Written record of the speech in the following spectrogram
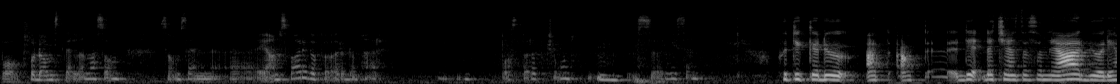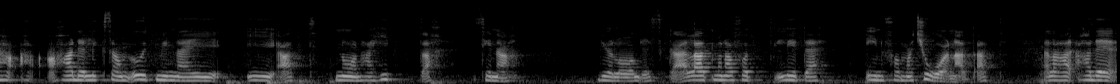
på, på de ställena som, som sen äh, är ansvariga för de här postadoptionsservicen. Mm. Hur tycker du att, att det, det tjänster som ni erbjuder, ha, har det liksom utmynnat i, i att någon har hittat sina biologiska, eller att man har fått lite information att, att eller har, har det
